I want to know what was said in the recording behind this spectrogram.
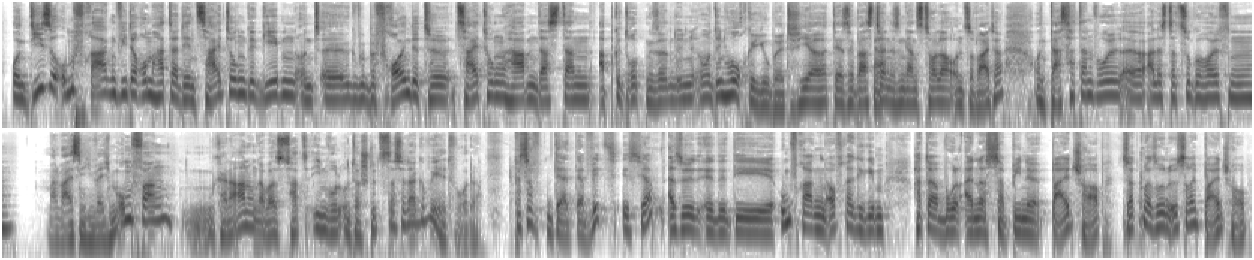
Und diese Umfragen wiederum hat er den Zeitungen gegeben und äh, befreundete Zeitungen haben das dann abgedruckt und den- und den hochgejubelt. Hier, der Sebastian Ja. ist ein ganz toller und so weiter. Und das hat dann wohl äh, alles dazu geholfen. Man weiß nicht in welchem Umfang, keine Ahnung, aber es hat ihn wohl unterstützt, dass er da gewählt wurde. Pass auf, der, der Witz ist ja, also äh, die Umfragen in Auftrag gegeben, hat da wohl einer Sabine Beitscharp, sagt mal so in Österreich, Beitscharp,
